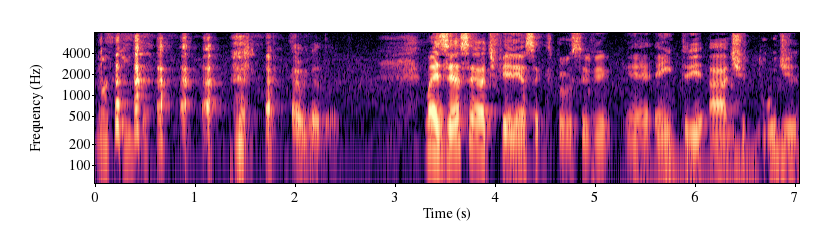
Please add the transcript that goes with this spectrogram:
uma vida. É verdade. Mas essa é a diferença que para você ver é, entre a atitude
